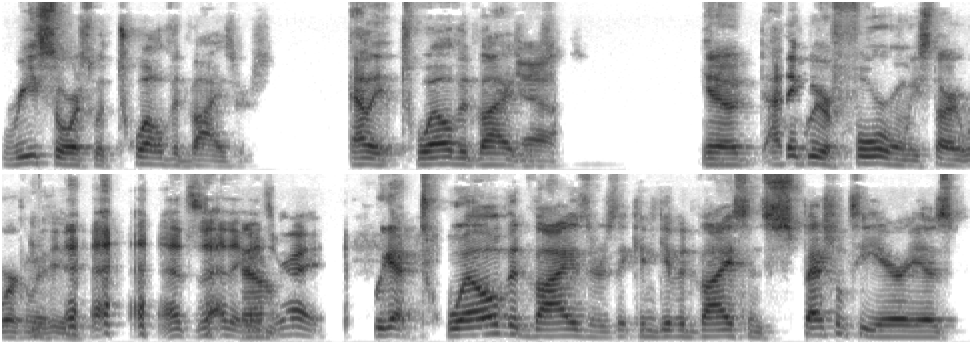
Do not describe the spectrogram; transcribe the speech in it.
resource with 12 advisors. Elliot 12 advisors. Yeah. you know i think we were four when we started working with you. That's i think you that's right. We got 12 advisors that can give advice in specialty areas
